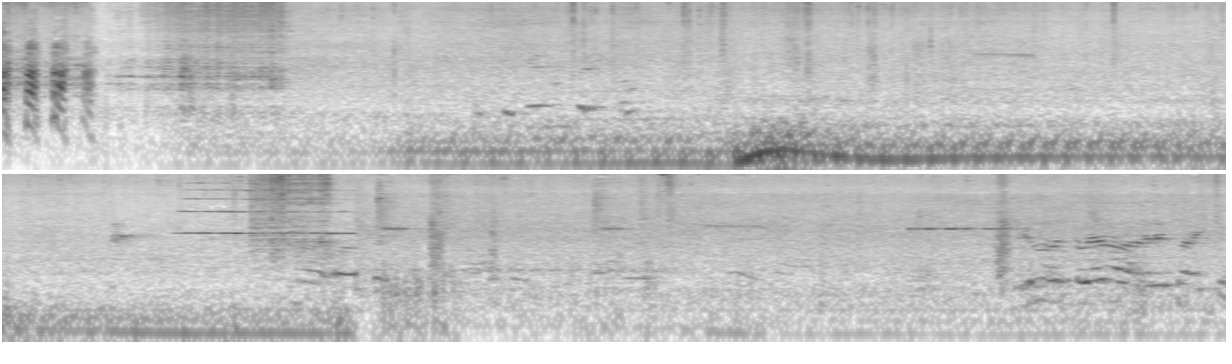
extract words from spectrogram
Yo no voy a la derecha de aquí.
